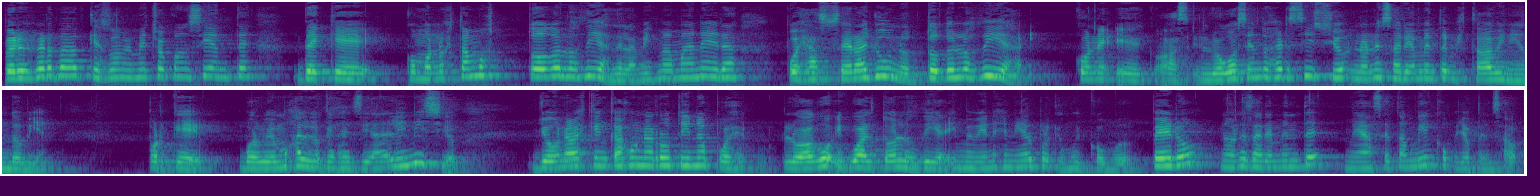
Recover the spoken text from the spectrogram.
pero es verdad que eso me ha hecho consciente de que como no estamos todos los días de la misma manera, pues hacer ayuno todos los días, con, eh, luego haciendo ejercicio, no necesariamente me estaba viniendo bien porque volvemos a lo que decía al inicio. Yo una vez que encajo una rutina, pues lo hago igual todos los días y me viene genial porque es muy cómodo, pero no necesariamente me hace tan bien como yo pensaba.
